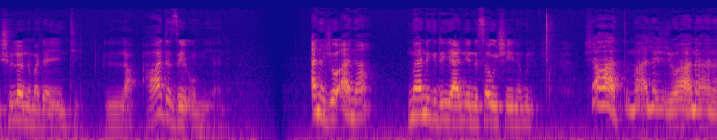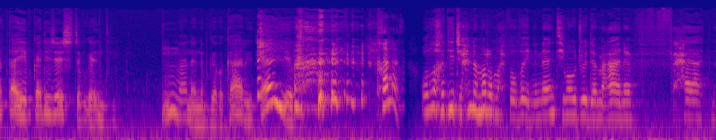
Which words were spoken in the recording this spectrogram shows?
شلون مدى انت لا هذا زي أمي يعني. أنا جو أنا ما نقدر يعني نسوي شيء نقول شهاد معلش جو أنا أنا طيب خديجه إيش تبغى انت "مم، أنا نبقى بكاري طيب. خلاص. والله خديجة إحنا مرة محظوظين إن انت موجودة معانا في حياتنا.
